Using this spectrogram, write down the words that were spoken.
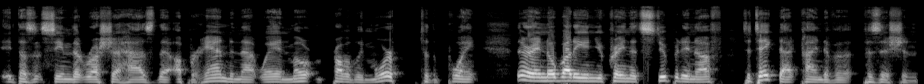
it doesn't seem that Russia has the upper hand in that way, and more, probably more to the point, there ain't nobody in Ukraine that's stupid enough to take that kind of a position,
